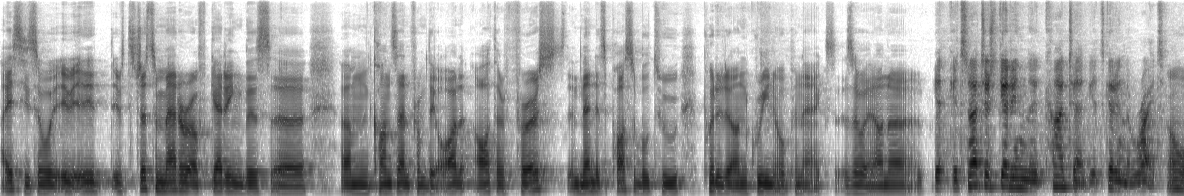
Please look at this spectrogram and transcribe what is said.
I see. So it, it, it's just a matter of getting this uh, um, consent from the author first, and then it's possible to put it on green open access. So on a It, it's not just getting the content, it's getting the rights. oh,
